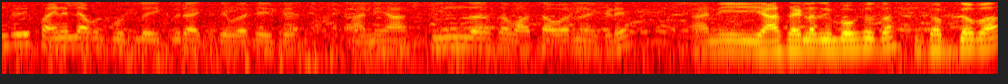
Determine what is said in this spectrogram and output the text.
मंडळी फायनली आपण पोचलो एकविराच्या देवळाच्या इथे. आणि हा सुंदर असं वातावरण आहे इकडे. आणि या साईडला तुम्ही बघू शकता धबधबा.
